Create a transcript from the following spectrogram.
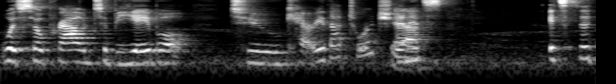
was so proud to be able to carry that torch. Yeah. And it's it's the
